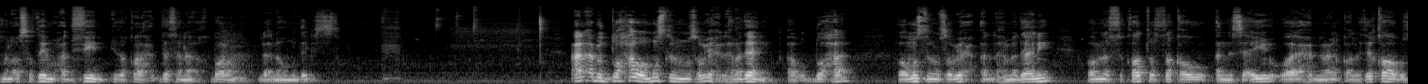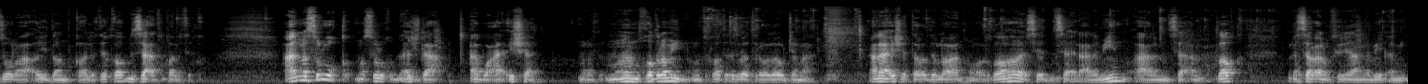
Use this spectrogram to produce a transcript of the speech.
من أساطير المحدثين. إذا قال حدثنا أخبارنا لأنه مدلس. عن أبي الضحى ومسلم بن صبيح الهمداني. أبو الضحى هو مسلم صبيح الهمداني. ومن الثقات وثقه النسائي ويحيى بن معين قال ثقة وابو زرعة أيضا قال ثقة ابن سعد قال ثقة. عن مسروق مسروق بن أجدع أبو عائشة من المخضرمين من ثقات الأثبات رواه الجماعة عن عائشة رضي الله عنه وأرضاها سيد نساء العالمين وأعلى نساء على الإطلاق من السبع المكثرين عن النبي الأمين.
